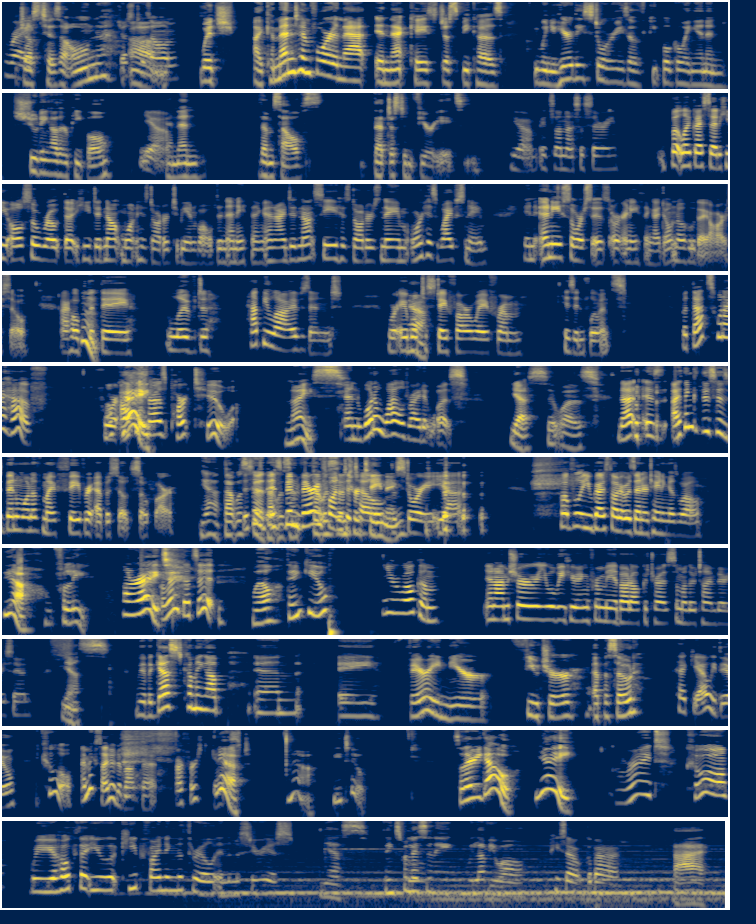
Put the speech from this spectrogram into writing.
Right. just his own. just his Um, own. Which I commend him for in that in that case, just because when you hear these stories of people going in and shooting other people Yeah. and then themselves, that just infuriates me. Yeah, it's unnecessary. But like I said, he also wrote that he did not want his daughter to be involved in anything, and I did not see his daughter's name or his wife's name in any sources or anything. I don't know who they are, so I hope Hmm. that they lived happy lives and were able Yeah. to stay far away from his influence. But that's what I have for Okay. Alcatraz Part 2. Nice. And what a wild ride it was. Yes, it was. That is, I think this has been one of my favorite episodes so far. Yeah, that was This good. is, That it's was been en- very fun to tell the story. Yeah. Hopefully, you guys thought it was entertaining as well. Yeah, hopefully. All right. All right, that's it. Well, thank you. You're welcome. And I'm sure you will be hearing from me about Alcatraz some other time very soon. Yes. We have a guest coming up in a very near future episode. Heck yeah, we do. Cool. I'm excited about that. Our first guest. Yeah. Yeah, me too. So there you go. Yay. All right. Cool. We hope that you keep finding the thrill in the mysterious. Yes. Thanks for listening. We love you all. Peace out. Goodbye. Bye.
